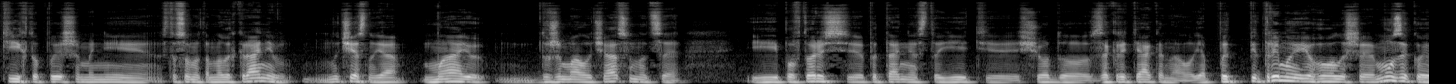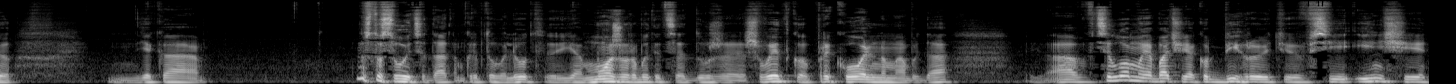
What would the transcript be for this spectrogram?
ті, хто пише мені стосовно там нових кранів, ну чесно, я маю дуже мало часу на це. І повторюсь, питання стоїть е, щодо закриття каналу. Я підтримую його лише музикою, яка ну, стосується да, там, криптовалют. Я можу робити це дуже швидко, прикольно, мабуть. Да? А в цілому я бачу, як обігрують всі інші,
